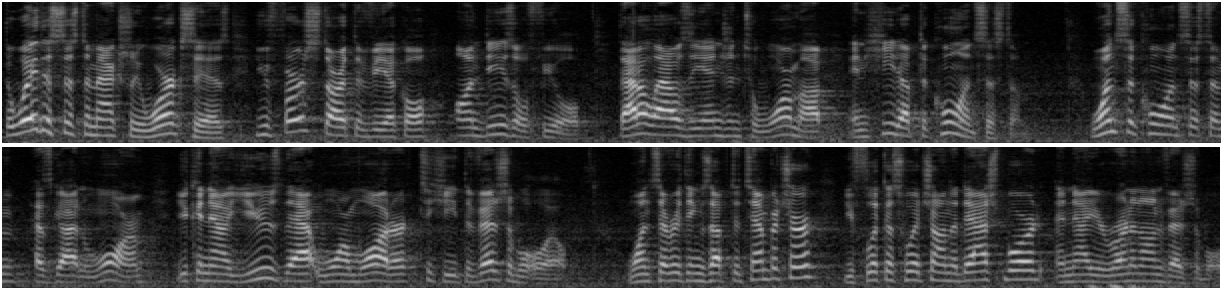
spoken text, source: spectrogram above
The way the system actually works is you first start the vehicle on diesel fuel. That allows the engine to warm up and heat up the coolant system. Once the coolant system has gotten warm, you can now use that warm water to heat the vegetable oil. Once everything's up to temperature, you flick a switch on the dashboard and now you're running on vegetable.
